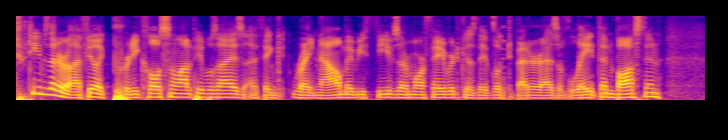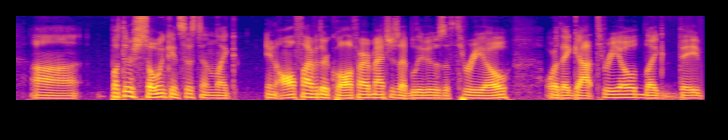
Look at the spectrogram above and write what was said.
two teams that are I feel like pretty close in a lot of people's eyes. I think right now maybe Thieves are more favored because they've looked better as of late than Boston. Uh, but they're so inconsistent. Like in all five of their qualifier matches, I believe it was a 3-0 or they got 3-0. Like they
